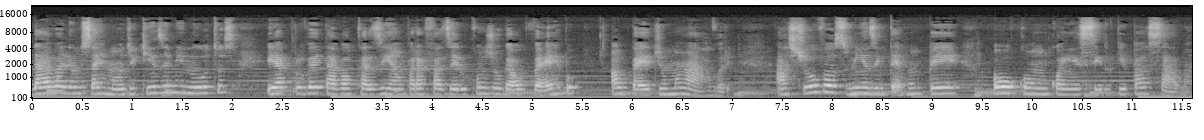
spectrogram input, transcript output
dava-lhe um sermão de 15 minutos e aproveitava a ocasião para fazer o conjugar o verbo ao pé de uma árvore. A chuva os vinha interromper ou com um conhecido que passava.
